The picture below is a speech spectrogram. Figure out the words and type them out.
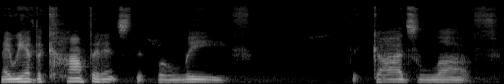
may we have the confidence that believe that God's love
